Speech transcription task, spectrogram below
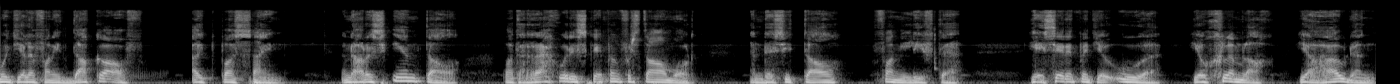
moet julle van die dakke af uitpas syn. En daar is een taal wat reg oor die skepping verstaan word, en dis die taal van liefde. Jy sê dit met jou oë, jou glimlag, jou houding,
